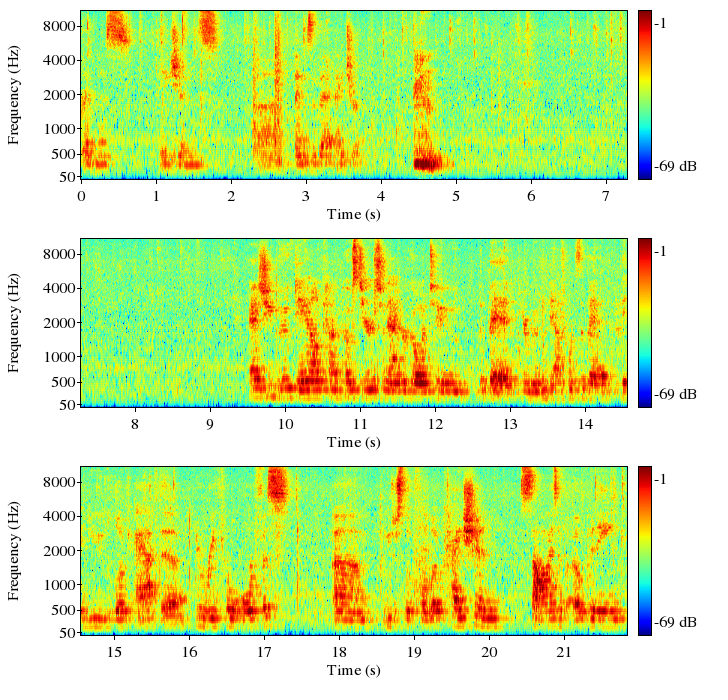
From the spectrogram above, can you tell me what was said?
redness, lesions, um, things of that nature. As you move down kind of posterior, so now you're going to the bed, you're moving down towards the bed, then you look at the urethral orifice. Um, You just look for location, size of opening,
